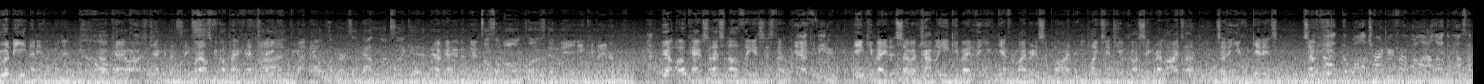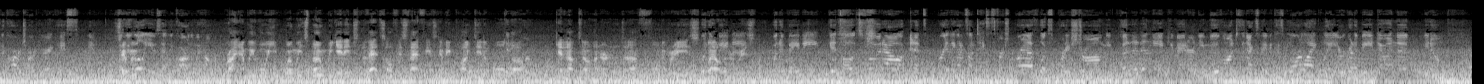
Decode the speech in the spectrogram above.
You wouldn't be eating any of them, would you? No. Okay, well, I was checking that thing. What else we got back there, Jake? Uh, we got nail clippers, and that looks like it. Okay. And it's also all enclosed in the incubator. Yep. yeah, okay. So that's another thing. Is is that you The know incubator. the incubator. So a traveling incubator that you can get from MyBreeder Supply that plugs into your car cigarette lighter, so that you can get it. So We've got it, the wall charger for a wall outlet, then we also have the car charger in case, you know. So So we we- will use it in the car on the way home. Right, and we will when we the moment we get into the vet's office, that thing's going to be plugged in and warmed Get up, warm. get it up to 104 degrees, When a 12 baby, degrees. when a baby gets all its fluid out and it's breathing on its own, takes its first breath, looks pretty strong, you put it in the incubator and you move on to the next baby because more likely you're going to be doing the, you know,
